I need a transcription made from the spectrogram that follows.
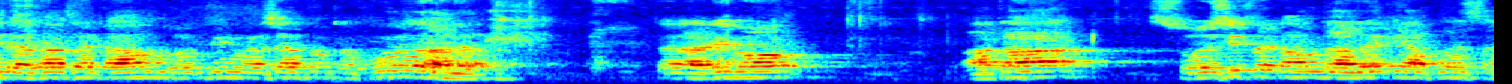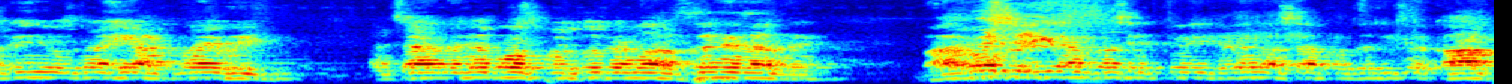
धरणाचं काम दोन तीन वर्षात पूर्ण झालं. तर हरिभाऊ आता सोळशीचं काम झालं की आपलं सगळी योजना ही आठमाय होईल. आणि चार महिने पाऊस पडतो त्यामुळे अडचण येणार नाही. बारमाही शेती आमचा शेतकरी करेल अशा पद्धतीचं काम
